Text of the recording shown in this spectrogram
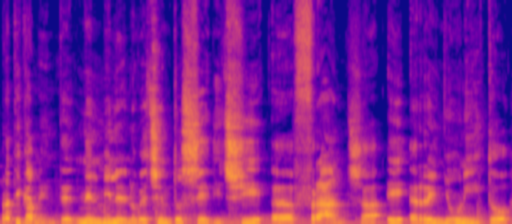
Praticamente nel 1916 eh, Francia e Regno Unito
